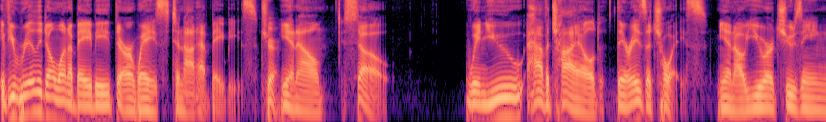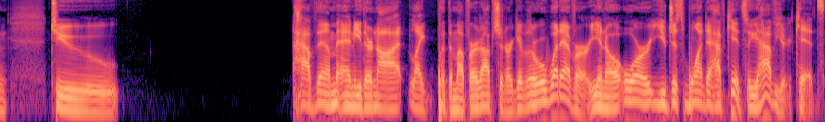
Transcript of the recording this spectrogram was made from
if you really don't want a baby, there are ways to not have babies. Sure. You know? So when you have a child, there is a choice. You know, you are choosing to have them and either not like put them up for adoption or give them or whatever, you know, or you just want to have kids, so you have your kids.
